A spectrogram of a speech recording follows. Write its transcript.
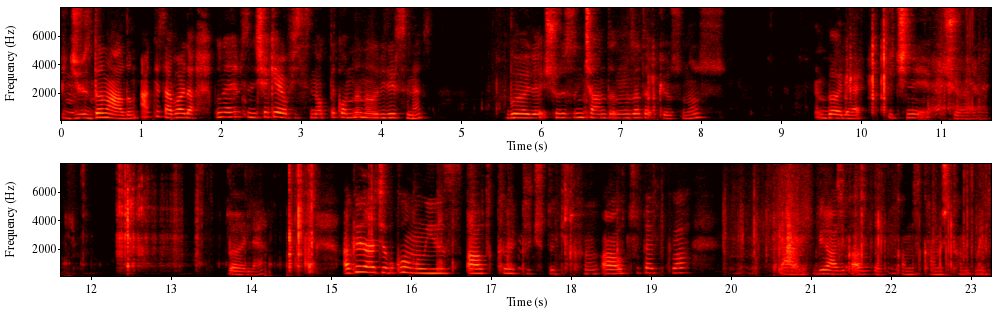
Bir cüzdan aldım. Arkadaşlar bu arada bunların hepsini şekerofisi.com'dan alabilirsiniz. Böyle şurasını çantanıza takıyorsunuz. Böyle içini şöyle böyle. Arkadaşlar çabuk olmalıyız. 6.43 dakika. 6 dakika. Yani birazcık az dakikamız kalmış tanıtmak için.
